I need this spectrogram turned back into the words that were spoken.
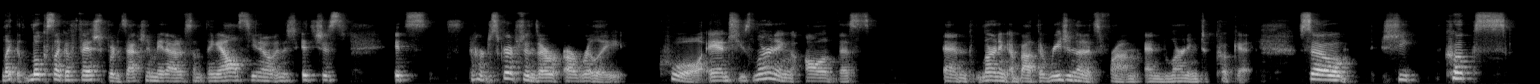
like it looks like a fish, but it's actually made out of something else, you know, and it's, just, it's her descriptions are, are really cool. And she's learning all of this and learning about the region that it's from and learning to cook it. So she cooks,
